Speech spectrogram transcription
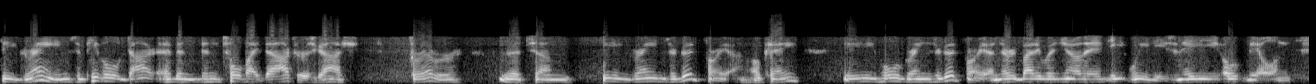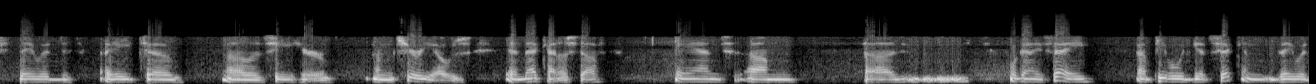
the grains, and people have been, been told by doctors, gosh, forever, that um, eating grains are good for you, okay? eating whole grains are good for you. And everybody would, you know, they'd eat Wheaties and they'd eat oatmeal and they would eat, uh, uh, let's see here, um, Cheerios and that kind of stuff. And um, uh, what can I say? Uh, people would get sick and they would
